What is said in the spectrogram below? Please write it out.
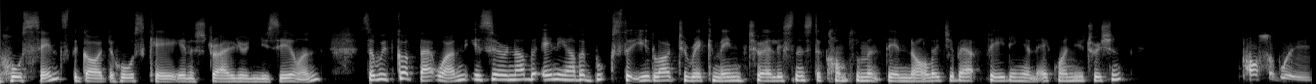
Horse Sense, the Guide to Horse Care in Australia and New Zealand. So we've got that one. Is there another any other books that you'd like to recommend to our listeners to complement their knowledge about feeding and equine nutrition? Possibly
